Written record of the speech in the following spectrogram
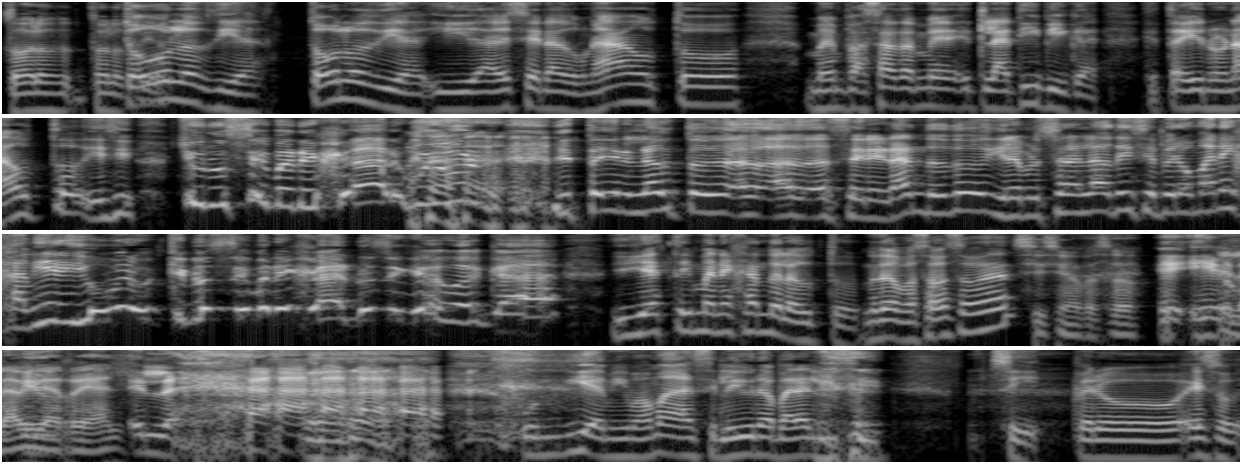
Todos los, todos los Todos días. los días, todos los días. Y a veces era de un auto. Me pasaba también la típica, que está ahí en un auto y decís, yo no sé manejar, weón. y está ahí en el auto a- a- acelerando todo y la persona al lado te dice, pero maneja bien. Y yo, pero es que no sé manejar, no sé qué hago acá. Y ya estoy manejando el auto. ¿No te ha pasado esa vez? Sí, sí me ha pasado. Eh, eh, en la vida eh, real. en la- un día a mi mamá se le dio una parálisis. Sí, pero eso.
